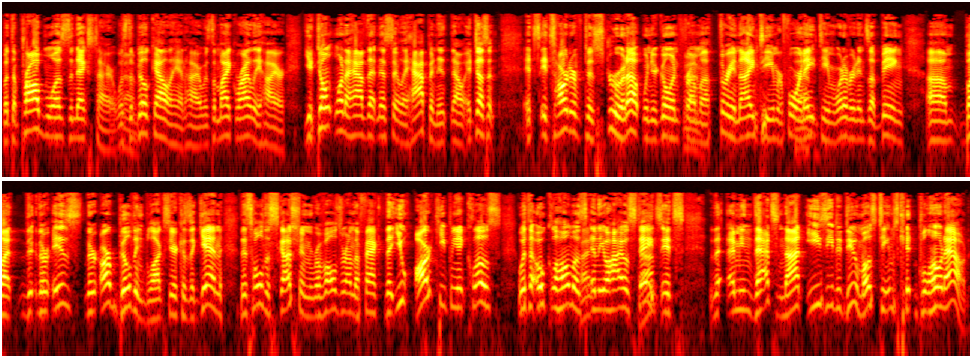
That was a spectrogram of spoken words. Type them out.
But the problem was the next hire, was yeah. the Bill Callahan hire, was the Mike Riley hire. You don't want to have that necessarily happen. It, now, it doesn't. It's it's harder to screw it up when you're going from yeah. a three and nine team or four and eight team or whatever it ends up being. Um, but th- there is there are building blocks here because again, this whole discussion revolves around the fact that you are keeping it close with the Oklahomas right. and the Ohio States. It's I mean, that's not easy to do. Most teams get blown out,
